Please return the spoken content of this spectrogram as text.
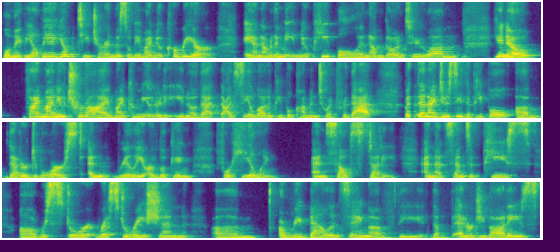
well maybe i'll be a yoga teacher and this will be my new career and i'm going to meet new people and i'm going to um you know find my new tribe my community you know that i see a lot of people come into it for that. But then i do see the people um, that are divorced and really are looking for healing and self-study and that sense of peace uh, restore restoration, um, a rebalancing of the the energy bodies,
